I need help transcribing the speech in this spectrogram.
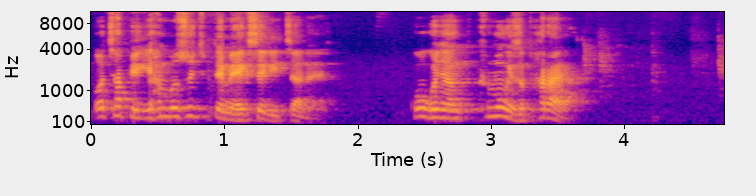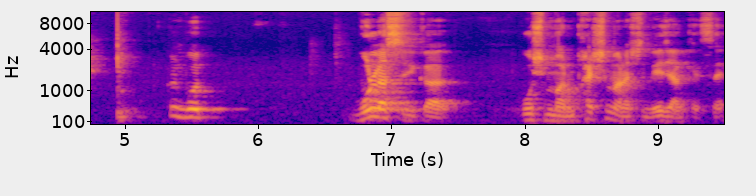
어차피 이게 한 번 수집되면 엑셀이 있잖아요. 그거 그냥 큰몽에서 팔아요. 그뭐 몰랐으니까 50만 원, 80만 원씩 내지 않겠어요?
